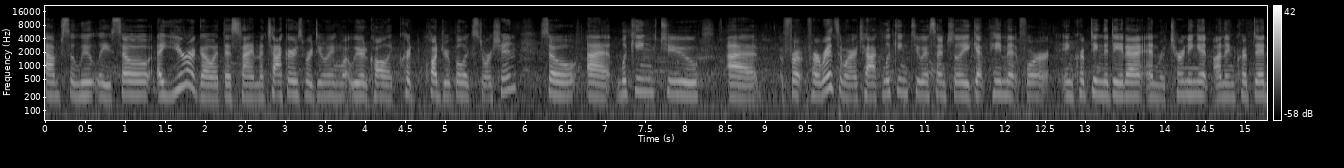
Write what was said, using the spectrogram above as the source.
Absolutely, so a year ago at this time, attackers were doing what we would call a quadruple extortion. So uh, looking to, uh, for, for a ransomware attack, looking to essentially get payment for encrypting the data and returning it unencrypted,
